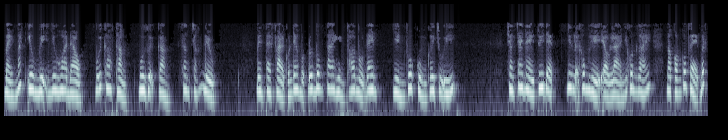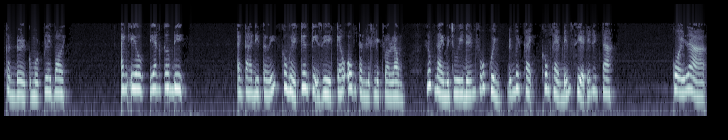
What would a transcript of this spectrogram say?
Mày mắt yêu mị như hoa đào, mũi cao thẳng, môi gợi cảm, răng trắng đều. Bên tay phải còn đeo một đôi bông tai hình thoi màu đen, nhìn vô cùng gây chú ý. Chàng trai này tuy đẹp nhưng lại không hề ẻo lả như con gái, mà còn có vẻ bất cần đời của một playboy. Anh yêu, đi ăn cơm đi. Anh ta đi tới, không hề kiêng kỵ gì kéo ôm tần lịch lịch vào lòng, lúc này mới chú ý đến Vũ Quỳnh đứng bên cạnh, không thèm đếm xỉa đến anh ta. Cô ấy là...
